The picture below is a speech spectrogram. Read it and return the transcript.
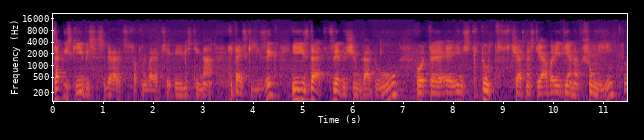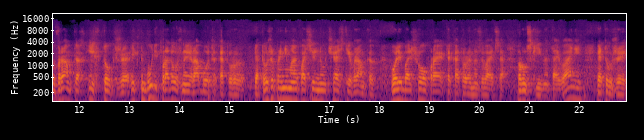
Записки Ибиса собираются, собственно говоря, все перевести на китайский язык и издать в следующем году вот э, институт, в частности, аборигенов Шуми. В рамках их также будет продолженная работа, которую я тоже принимаю посильное участие в рамках более большого проекта, который называется «Русские на Тайване». Это уже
